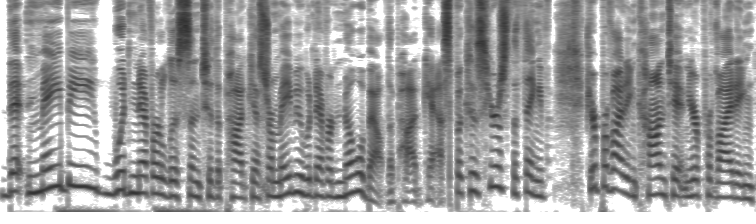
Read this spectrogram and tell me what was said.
that maybe would never listen to the podcast or maybe would never know about the podcast. Because here's the thing if, if you're providing content and you're providing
